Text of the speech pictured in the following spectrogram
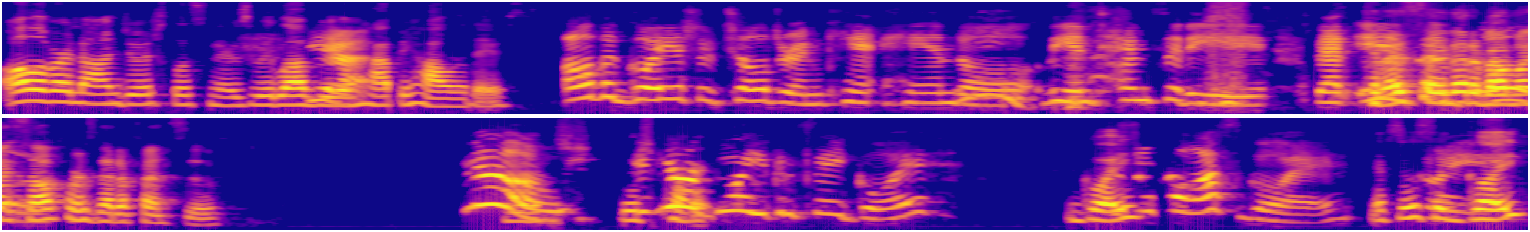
all of our non-Jewish listeners, we love you and happy holidays. All the Goyisha children can't handle the intensity that is. Can I say that about golem. myself, or is that offensive? No. Which, which if you're part? a goy, you can say goy. Goy? Just don't call us goy. You have to say goy.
